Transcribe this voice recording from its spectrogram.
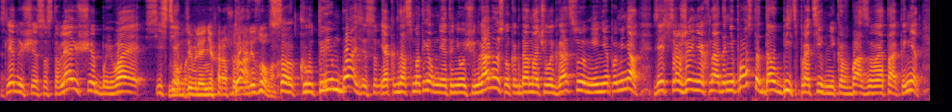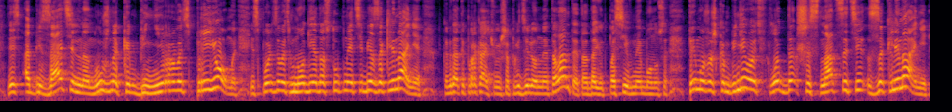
Следующая составляющая — боевая система. На удивление хорошо да, реализована. с крутым базисом. Я когда смотрел, мне это не очень нравилось, но когда начал играть, свое мнение поменял. Здесь в сражениях надо не просто долбить противников базовой атакой, нет. Здесь обязательно нужно комбинировать приемы, использовать многие доступные тебе заклинания. Когда ты прокачиваешь определенные таланты, это дают пассивные бонусы, ты можешь комбинировать вплоть до 16 заклинаний.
